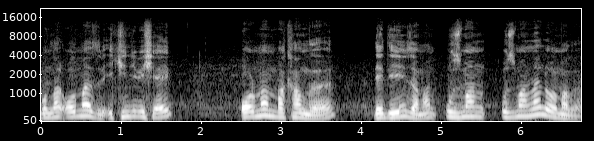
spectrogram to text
bunlar olmazdı. İkinci bir şey Orman Bakanlığı dediğin zaman uzman uzmanlarla olmalı.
